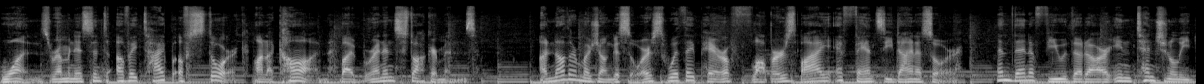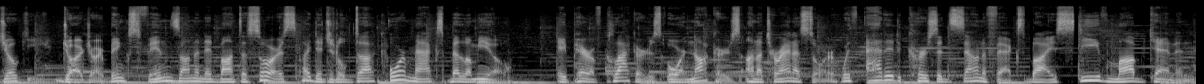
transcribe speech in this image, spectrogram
Ones reminiscent of a type of stork on a con by Brennan Stockermans. Another Majungasaurus with a pair of floppers by a fancy dinosaur and then a few that are intentionally jokey, Jar Jar Binks fins on an Edmontosaurus by Digital Duck or Max Bellomio a pair of clackers or knockers on a Tyrannosaur with added cursed sound effects by Steve Mob Cannon.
